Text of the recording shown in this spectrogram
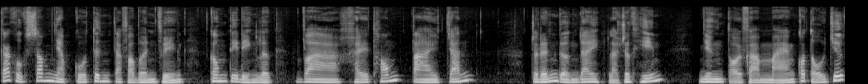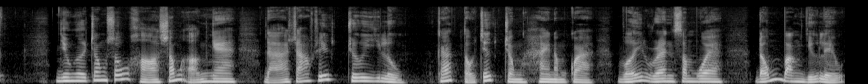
Các cuộc xâm nhập của tin tặc vào bệnh viện, công ty điện lực và hệ thống tài chánh cho đến gần đây là rất hiếm, nhưng tội phạm mạng có tổ chức. Nhiều người trong số họ sống ở Nga đã ráo riết truy lùng các tổ chức trong hai năm qua với ransomware, đóng băng dữ liệu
